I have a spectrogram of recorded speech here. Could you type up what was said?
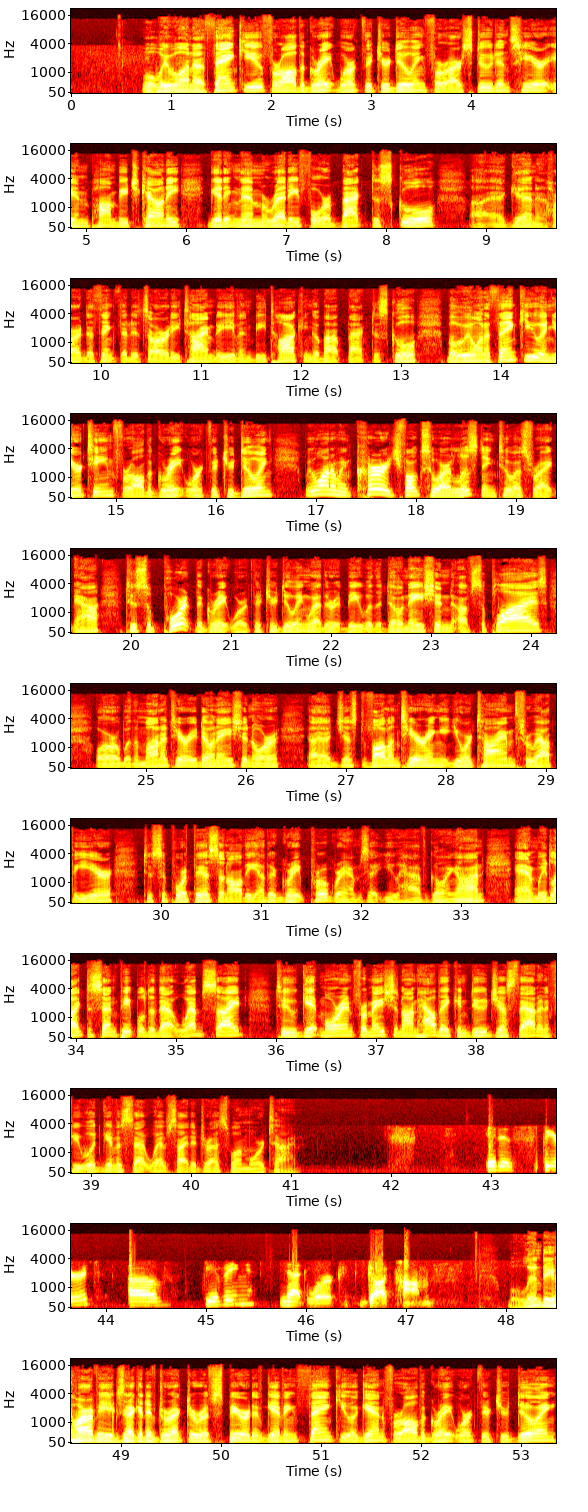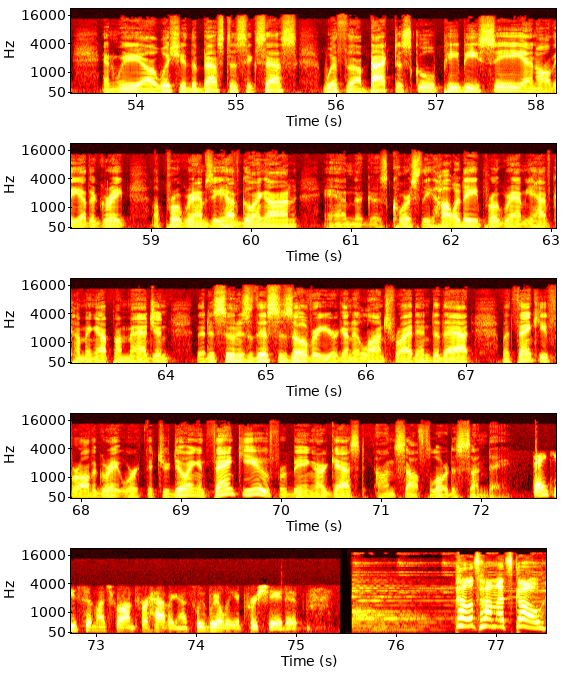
Well, we want to thank you for all the great work that you're doing for our students here in Palm Beach County, getting them ready for back to school. Uh, again, hard to think that it's already time to even be talking about back to school, but we want to thank you and your team for all the great work that you're doing. We want to encourage folks who are listening to us right now to support the great work that you're doing, whether it be with a donation of supplies or with a monetary donation or uh, just volunteering your time throughout the year to support this and all the other great programs that you have going on. And we'd like to send people to that website to get more information on how they can do just that. And if you would give us that website address one more time. It is spiritofgivingnetwork.com. Well, Lindy Harvey, Executive Director of Spirit of Giving, thank you again for all the great work that you're doing. And we uh, wish you the best of success with uh, Back to School PBC and all the other great uh, programs that you have going on. And of course, the holiday program you have coming up. Imagine that as soon as this is over, you're going to launch right into that. But thank you for all the great work that you're doing. And thank you for being our guest on South Florida Sunday. Thank you so much, Ron, for having us. We really appreciate it. Peloton, let's go.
